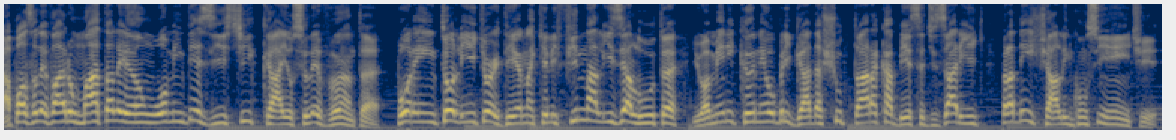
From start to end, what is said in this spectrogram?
Após levar um mata-leão, o homem desiste e Kyle se levanta. Porém, Tolik ordena que ele finalize a luta e o americano é obrigado a chutar a cabeça de Zarik para deixá-lo inconsciente.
